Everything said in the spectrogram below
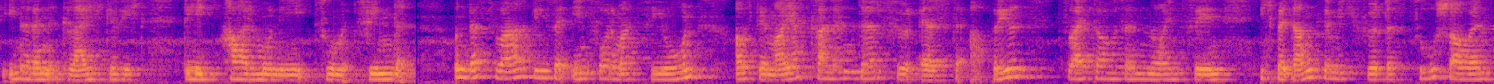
die inneren Gleichgewicht, die Harmonie zum Finden. Und das war diese Information aus dem Maya-Kalender für 1. April 2019. Ich bedanke mich für das Zuschauen.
